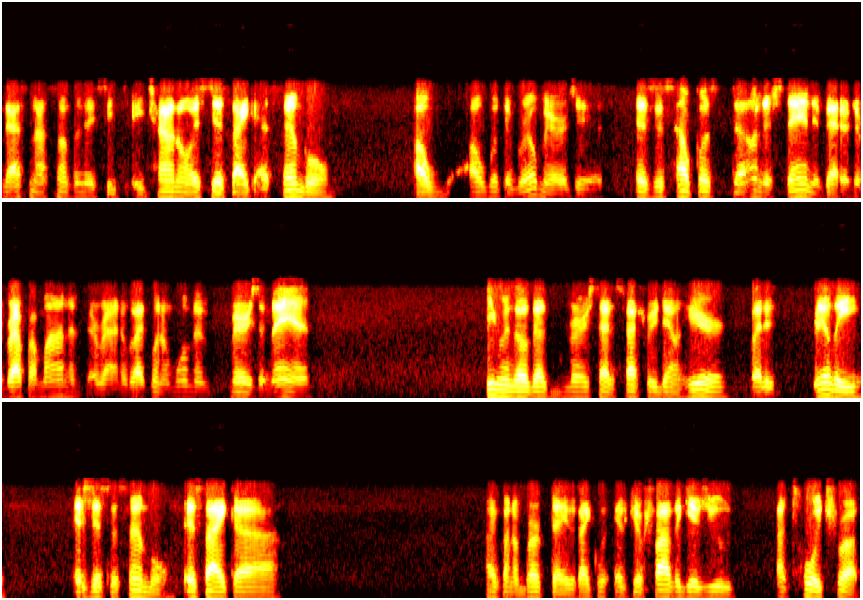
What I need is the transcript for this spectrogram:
that's not something that's eternal. It's just like a symbol of of what the real marriage is. It's just help us to understand it better, to wrap our mind around it. Like when a woman marries a man, even though that's very satisfactory down here, but it really it's just a symbol. It's like uh like on a birthday, like if your father gives you a toy truck,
